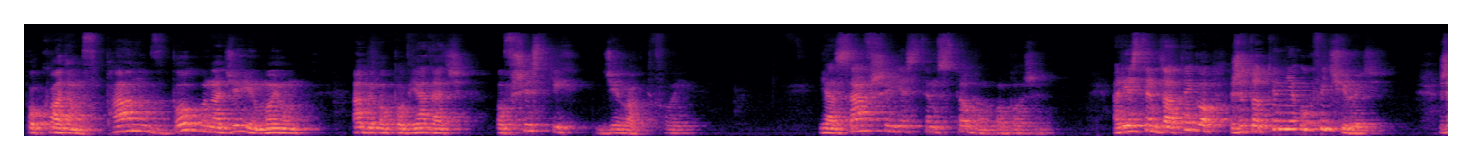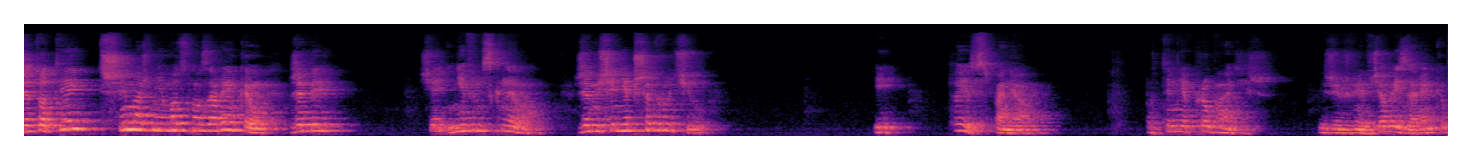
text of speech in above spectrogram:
Pokładam w Panu, w Bogu nadzieję moją, aby opowiadać o wszystkich dziełach Twoich. Ja zawsze jestem z Tobą, o Boże. Ale jestem dlatego, że to Ty mnie uchwyciłeś. Że to Ty trzymasz mnie mocno za rękę, żeby się nie wymsknęła. Żebym się nie przewrócił. I to jest wspaniałe. Bo Ty mnie prowadzisz. Jeżeli już mnie wziąłeś za rękę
